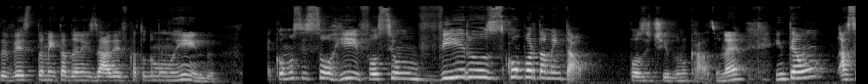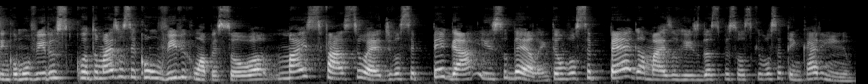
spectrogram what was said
vê se também tá dando risada e fica todo mundo rindo. É como se sorrir fosse um vírus comportamental. Positivo no caso, né? Então, assim como o vírus, quanto mais você convive com uma pessoa, mais fácil é de você pegar isso dela. Então, você pega mais o riso das pessoas que você tem carinho.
